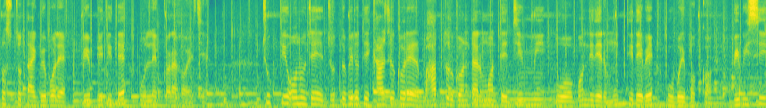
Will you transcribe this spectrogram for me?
প্রস্তুত থাকবে বলে বিবৃতিতে উল্লেখ করা হয়েছে। চুক্তি অনুযায়ী যুদ্ধবিরতি কার্যকরের বাহাত্তর ঘণ্টার মধ্যে জিম্মি ও বন্দীদের মুক্তি দেবে উভয় পক্ষ। বিবিসি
